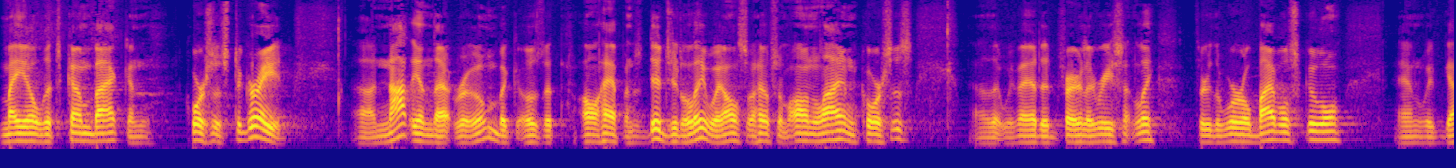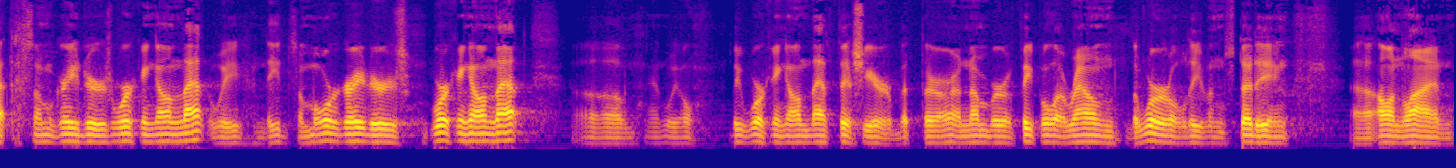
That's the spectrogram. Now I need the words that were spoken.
mail that's come back and courses to grade. Uh, not in that room because it all happens digitally. We also have some online courses uh, that we've added fairly recently through the World Bible School, and we've got some graders working on that. We need some more graders working on that, uh, and we'll be working on that this year. But there are a number of people around the world even studying uh, online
